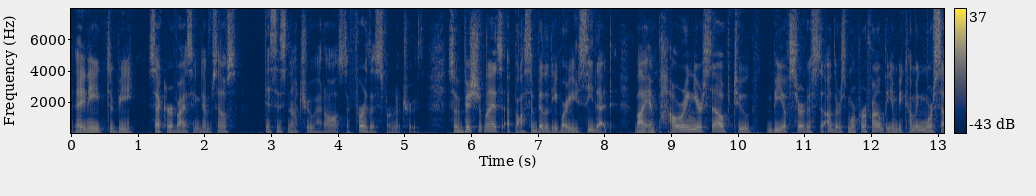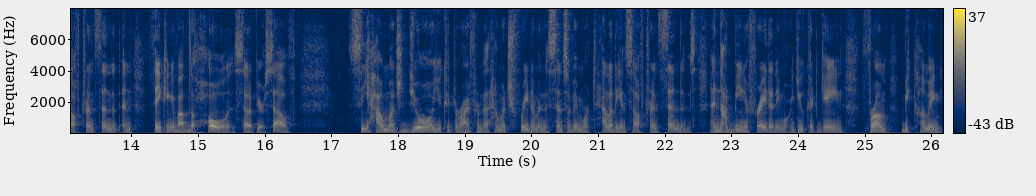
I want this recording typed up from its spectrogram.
they need to be sacrificing themselves. This is not true at all. It's the furthest from the truth. So visualize a possibility where you see that by empowering yourself to be of service to others more profoundly and becoming more self-transcendent and thinking about the whole instead of yourself, see how much joy you could derive from that, how much freedom and a sense of immortality and self-transcendence and not being afraid anymore you could gain from becoming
